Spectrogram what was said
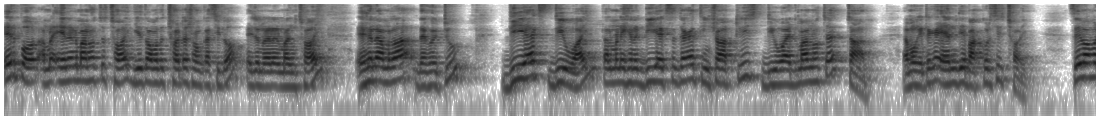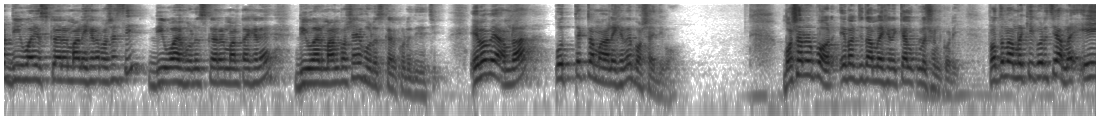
এরপর আমরা এন এর মান হচ্ছে ছয়, যেহেতু আমাদের ছয়টা সংখ্যা ছিল এই জন্য এন এর মান ছয়। এখানে আমরা দেখো একটু ডিএক্স ডিওয়াই তার মানে এখানে ডিএক্স এর জায়গায় তিনশো আটত্রিশ ডিওয়াই এর মান হচ্ছে চার, এবং এটাকে এন দিয়ে ভাগ করছি ছয়। সেম আবার ডিওয়াই স্কোয়ারের মান এখানে বসাইছি ডিওয়াই হোল স্কোয়ারের মানটা এখানে ডিওয়াই এর মান বসাই হোল স্কোয়ার করে দিয়েছি। এভাবে আমরা প্রত্যেকটা মান এখানে বসাই দিব। বসানোর পর এবার যদি আমরা এখানে ক্যালকুলেশন করি, প্রথমে আমরা কি করেছি? আমরা এই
